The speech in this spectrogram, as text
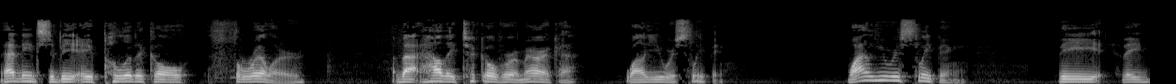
That needs to be a political thriller about how they took over America while you were sleeping. While you were sleeping, the, they,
